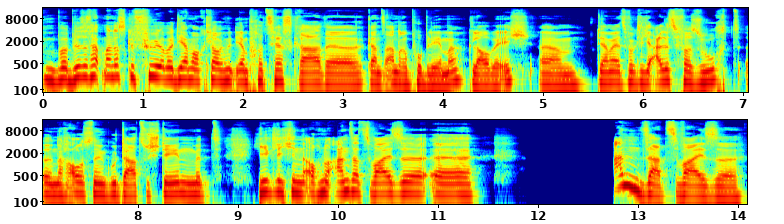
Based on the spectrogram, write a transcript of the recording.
Bei Blizzard hat man das Gefühl, aber die haben auch, glaube ich, mit ihrem Prozess gerade ganz andere Probleme, glaube ich. Ähm, die haben jetzt wirklich alles versucht, äh, nach außen gut dazustehen, mit jeglichen auch nur ansatzweise, äh, ansatzweise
